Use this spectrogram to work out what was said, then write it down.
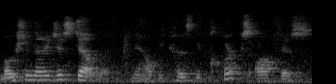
motion that I just dealt with. Now, because the clerk's office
